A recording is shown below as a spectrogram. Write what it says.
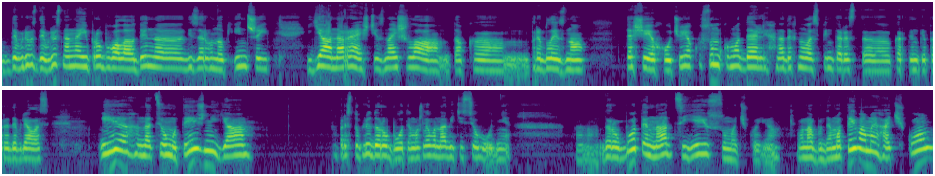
дивлюсь, дивлюсь на неї, пробувала один е, візерунок, інший. Я нарешті знайшла так е, приблизно те, що я хочу, яку сумку модель. Надихнулась е, картинки передивлялась. І на цьому тижні я приступлю до роботи, можливо, навіть і сьогодні. До роботи над цією сумочкою. Вона буде мотивами, гачком.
